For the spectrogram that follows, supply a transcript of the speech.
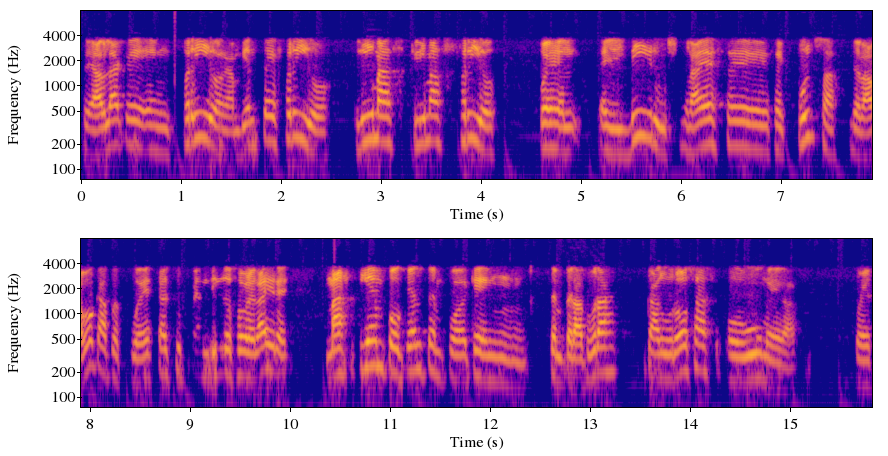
se habla que en frío, en ambiente frío, climas, climas fríos, pues el, el virus, una vez se, expulsa de la boca, pues puede estar suspendido sobre el aire más tiempo que en, que en temperaturas calurosas o húmedas. Pues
